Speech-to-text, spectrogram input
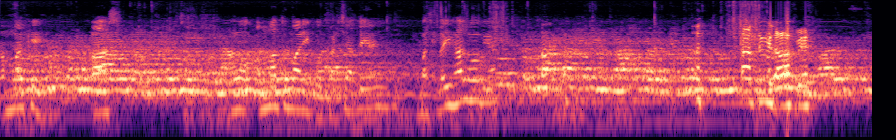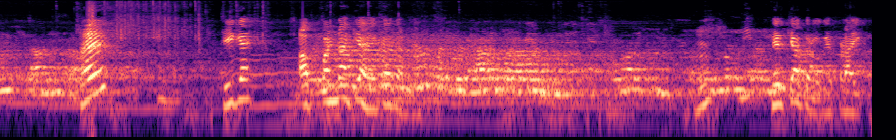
अम्मा के पास। वो अम्मा तुम्हारी को खर्चा दे आएँगी। मसला ही हल हो गया। हैं? ठीक है। अब पढ़ना क्या है? क्या करना है? हम्म? फिर क्या करोगे पढ़ाई को?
